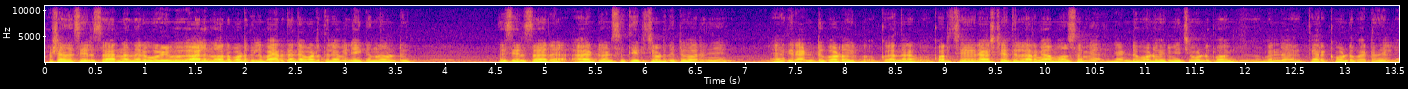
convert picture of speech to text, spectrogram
പക്ഷേ നസീർ സാറിന് അന്നേരം ഒഴിവ് കാലം എന്ന് പറഞ്ഞ പടത്തിൽ ഭരതന്റെ പടത്തിൽ അഭിനയിക്കുന്നതുകൊണ്ട് നസീർ സാർ അഡ്വാൻസ് തിരിച്ചു കൊടുത്തിട്ട് പറഞ്ഞ് എനിക്ക് രണ്ട് പടം ഇപ്പോൾ അന്നേരം കുറച്ച് രാഷ്ട്രീയത്തിൽ ഇറങ്ങാൻ പോകുന്ന സമയമാണ്. രണ്ട് പടം ഒരുമിച്ച് കൊണ്ടുപോകാൻ പിന്നെ തിരക്ക് കൊണ്ട് പറ്റുന്നില്ല.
